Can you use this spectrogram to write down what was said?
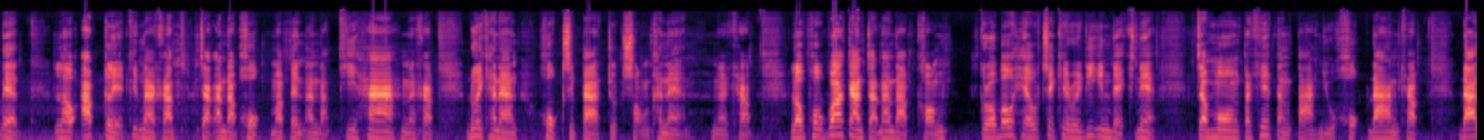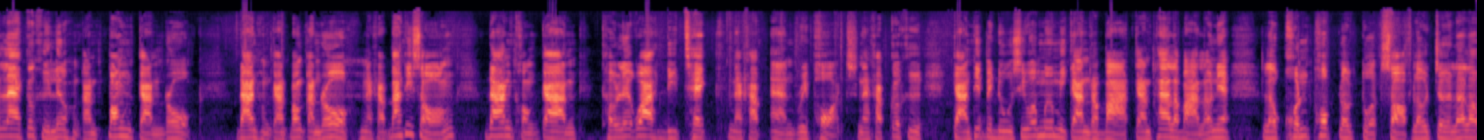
2021 เราอัปเกรดขึ้นมาครับ จากอันดับ 6 มาเป็นอันดับที่ 5 นะครับ ด้วยคะแนน 68.2 คะแนนนะครับ เราพบว่าการจัดอันดับของ Global Health Security Index เนี่ยจะมองประเทศต่างๆ อยู่ 6 ด้านครับ ด้านแรกก็คือเรื่องของการป้องกันโรค ด้านของการป้องกันโรคนะครับ ด้านที่ 2 ด้านของการเขาเรียกว่า detect นะครับ and report นะครับ ก็คือการที่ไปดูซิว่าเมื่อมีการระบาด การแพร่ระบาดแล้วเนี่ย เราค้นพบ เราตรวจสอบ เราเจอแล้วเรา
